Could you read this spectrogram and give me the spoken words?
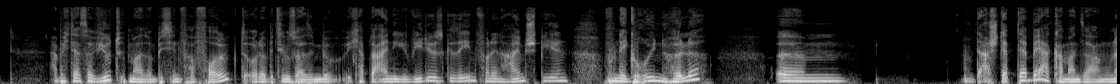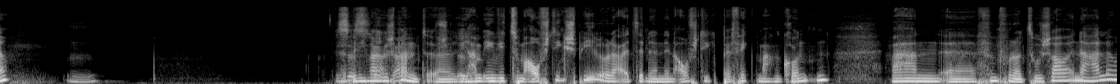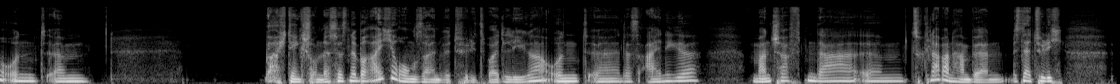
habe ich das auf YouTube mal so ein bisschen verfolgt oder beziehungsweise ich habe da einige Videos gesehen von den Heimspielen von der grünen Hölle. Ähm, da steppt der Bär, kann man sagen, ne? Mhm. Da bin ich mal ja, gespannt. geil. Äh, die haben irgendwie zum Aufstiegsspiel oder als sie dann den Aufstieg perfekt machen konnten, waren äh, 500 Zuschauer in der Halle und ähm, ja, ich denke schon, dass das eine Bereicherung sein wird für die zweite Liga und äh, dass einige Mannschaften da ähm, zu knabbern haben werden. Ist natürlich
